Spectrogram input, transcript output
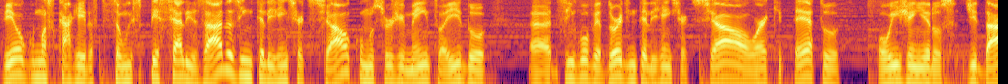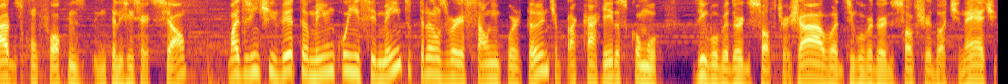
vê algumas carreiras que são especializadas em inteligência artificial, como o surgimento aí do uh, desenvolvedor de inteligência artificial, arquiteto ou engenheiros de dados com foco em inteligência artificial mas a gente vê também um conhecimento transversal importante para carreiras como desenvolvedor de software Java, desenvolvedor de software .NET.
